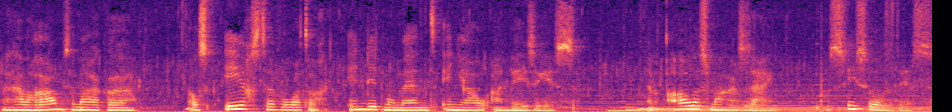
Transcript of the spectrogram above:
Dan gaan we ruimte maken als eerste voor wat er in dit moment in jou aanwezig is. En alles mag er zijn, precies zoals het is.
